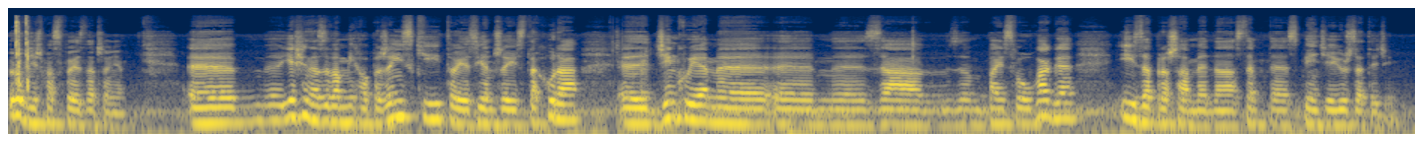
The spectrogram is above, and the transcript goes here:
również ma swoje znaczenie. Ja się nazywam Michał Perzyński, to jest Jędrzej Stachura. Dziękujemy za, za Państwa uwagę i zapraszamy na następne spięcie już za tydzień.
